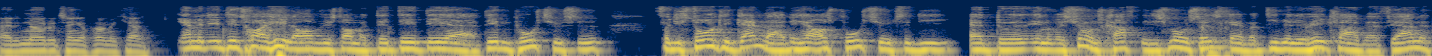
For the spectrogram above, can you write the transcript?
er det noget, du tænker på, Michael? Jamen, det, det tror jeg helt overbevist om, at det, det, det, er, det er den positive side. For de store giganter er det her også positivt, fordi at du ved, innovationskraften i de små selskaber, de vil jo helt klart være fjernet.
